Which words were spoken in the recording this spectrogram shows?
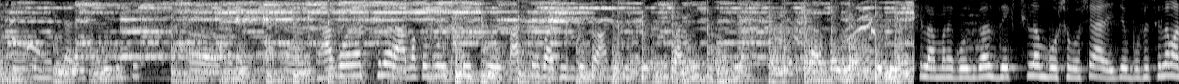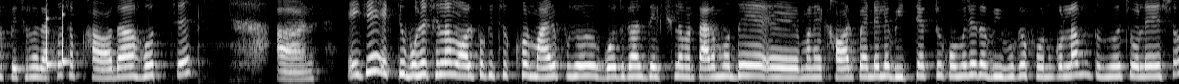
এরকম হচ্ছে আর এখানে কিন্তু মানে আহ, আর আমাকে বলছিল একটু কাছে বাজিয়ে দিতে তো আমি কিন্তু একটু বাজিয়ে দিচ্ছিলাম তারপরে দেখছিলাম মানে গোছ গাছ দেখছিলাম বসে বসে আর এই যে বসেছিলাম আর পেছনে দেখো সব খাওয়া দাওয়া হচ্ছে। আর এই যে একটু বসেছিলাম অল্প কিছুক্ষণ মায়ের পুজোর গোছ গাছ দেখছিলাম আর তার মধ্যে মানে খাওয়ার প্যান্ডেলে ভিড়টা একটু কমেছে তো বিভুকে ফোন করলাম তুমিও চলে এসো।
